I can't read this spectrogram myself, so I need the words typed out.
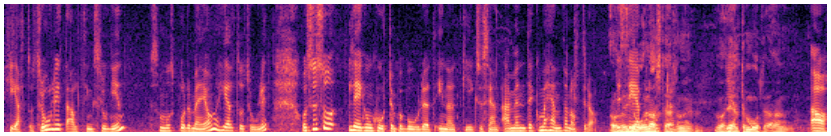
Helt otroligt, allting slog in. Som hon spådde mig om, helt otroligt. Och så, så lägger hon korten på bordet innan ett gig så säger hon, "Nej, men det kommer hända något idag. Och Det ser Jonas där korten." som var helt emot det. Han Ja.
